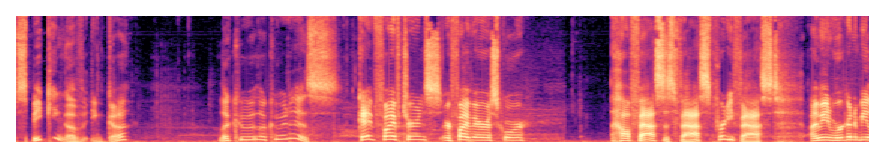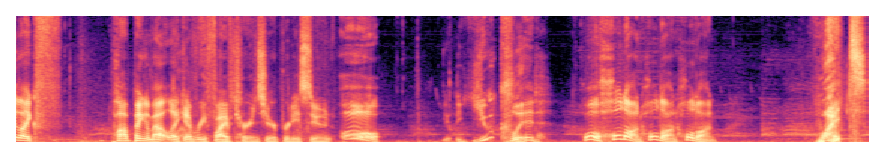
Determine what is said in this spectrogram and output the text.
Speaking of Inca, look who look who it is. Okay, five turns or five era score. How fast is fast? Pretty fast. I mean, we're gonna be like popping them out like every five turns here pretty soon. Oh, Euclid. Whoa, hold on, hold on, hold on. What?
